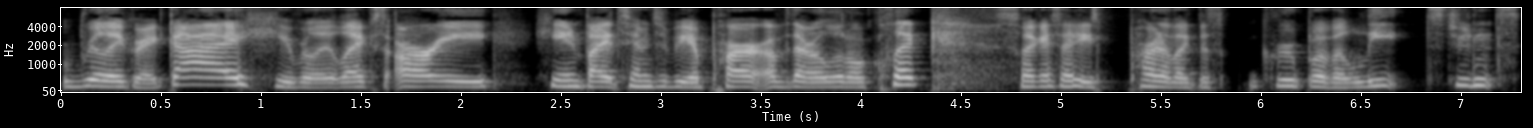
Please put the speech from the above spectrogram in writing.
really great guy. He really likes Ari. He invites him to be a part of their little clique. So, like I said, he's part of like this group of elite students.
